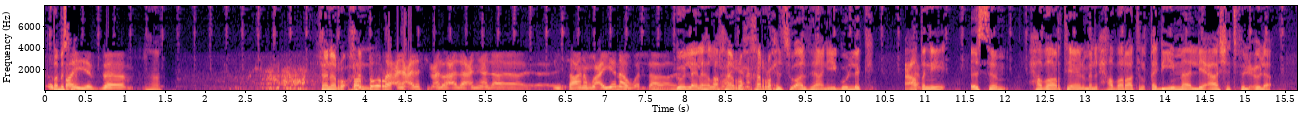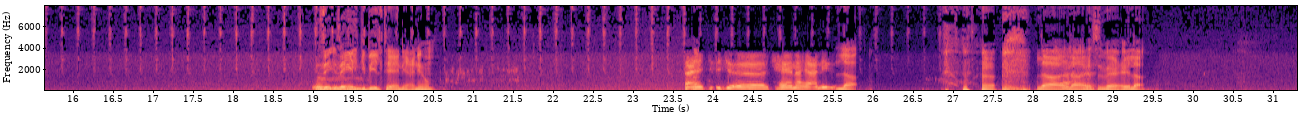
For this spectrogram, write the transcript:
طيب اسمع طيب آه، ها. خلينا نروح خلينا طنطوره يعني على اسم على على يعني على آه، إنسانة معينة ولا قول لا إله إلا الله خلينا نروح خلينا نروح لسؤال ثاني. يقول لك اعطني اسم حضارتين من الحضارات القديمة اللي عاشت في العلا. زي زي القبيلتين يعني هم. يعني آه، جهينة يعني؟ لا. لا لا يا سبيعي لا.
